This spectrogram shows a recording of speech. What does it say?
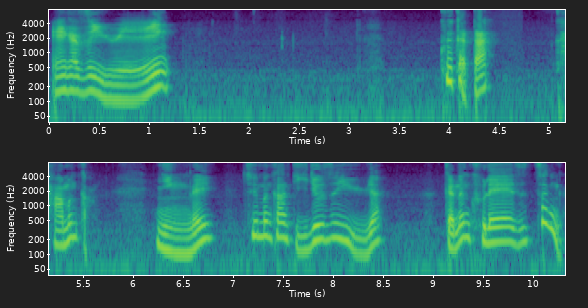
埃个是云。看搿搭。卡门讲：“人类专门讲地球是圆的，搿能看来是真的。”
